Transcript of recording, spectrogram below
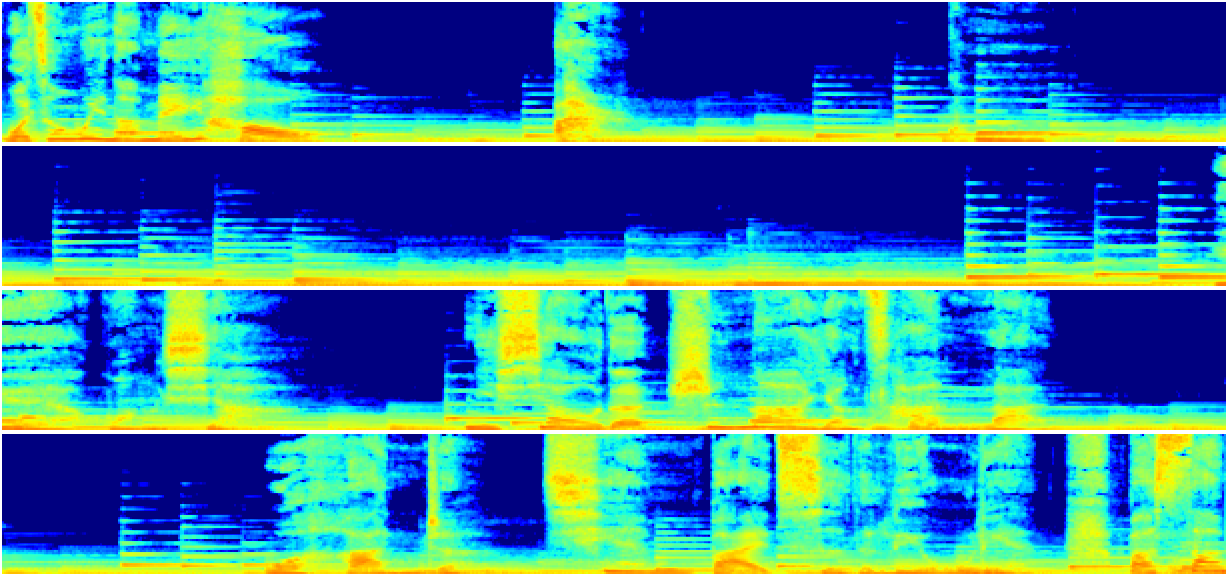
我曾为那美好笑的是那样灿烂，我含着千百次的留恋，把三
